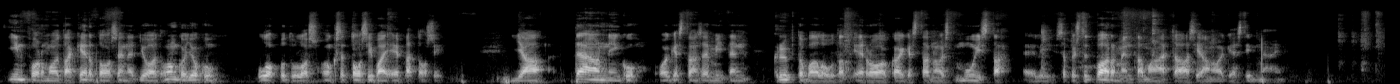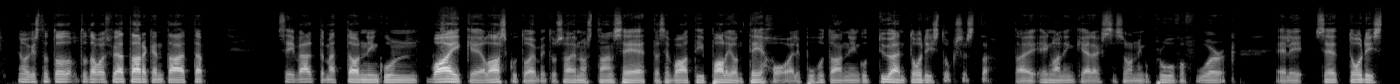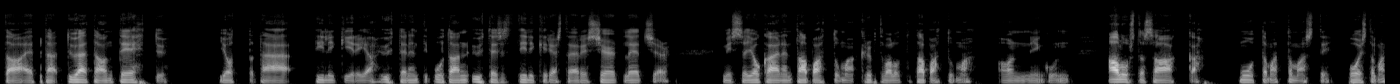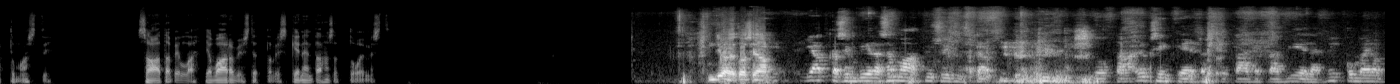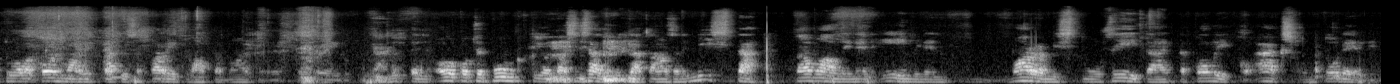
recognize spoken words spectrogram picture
informoi tai kertoo sen, että joo, että onko joku lopputulos, onko se tosi vai epätosi. Ja tämä on niinku oikeastaan se, miten kryptovaluutat eroavat kaikesta noista muista. Eli sä pystyt varmentamaan, että asia on oikeasti näin. No oikeastaan tuota, tuota voisi vielä tarkentaa, että se ei välttämättä ole niin kuin vaikea laskutoimitus, ainoastaan se, että se vaatii paljon tehoa, eli puhutaan niin kuin työn todistuksesta, tai englanninkielessä se on niin kuin proof of work, eli se todistaa, että työtä on tehty, jotta tämä tilikirja, yhteinen, puhutaan yhteisestä tilikirjasta eri shared ledger, missä jokainen tapahtuma, kryptovaluutta-tapahtuma on niin kuin alusta saakka muuttamattomasti, poistamattomasti saatavilla ja varmistettavissa kenen tahansa toimesta. Joo, ja tosiaan. Jatkaisin vielä samaa kysymystä. Tuota, yksinkertaistetaan tätä vielä. Nyt kun meillä on tuolla CoinMarketCapissa pari tuhatta vaihtoehtoja ja nyt olkoon se punkti, jota sisältö mikä tahansa, niin mistä tavallinen ihminen varmistuu siitä, että kolikko X on todellinen?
